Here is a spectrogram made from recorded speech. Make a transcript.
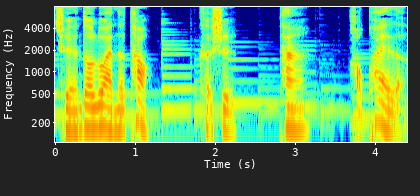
全都乱了套，可是他好快乐。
